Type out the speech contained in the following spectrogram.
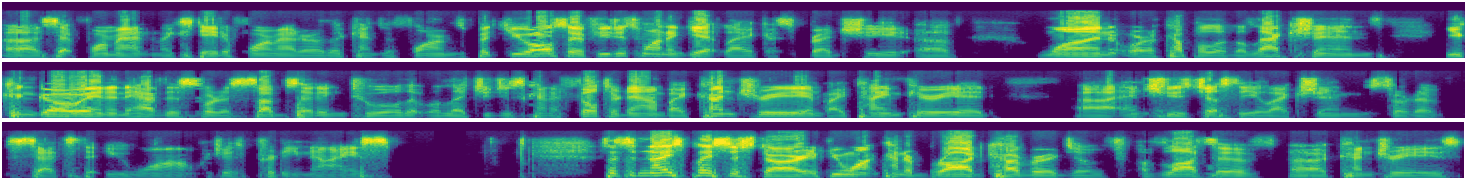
uh, set format and like Stata format or other kinds of forms. But you also, if you just want to get like a spreadsheet of one or a couple of elections, you can go in and have this sort of subsetting tool that will let you just kind of filter down by country and by time period uh, and choose just the election sort of sets that you want, which is pretty nice. So it's a nice place to start if you want kind of broad coverage of, of lots of uh, countries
